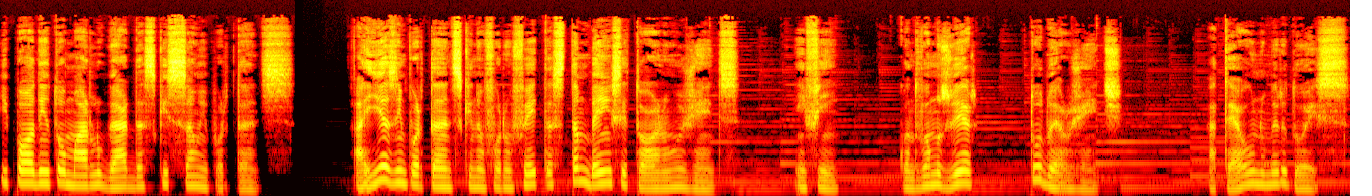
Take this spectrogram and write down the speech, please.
e podem tomar lugar das que são importantes. Aí as importantes que não foram feitas também se tornam urgentes. Enfim, quando vamos ver, tudo é urgente. Até o número 2.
